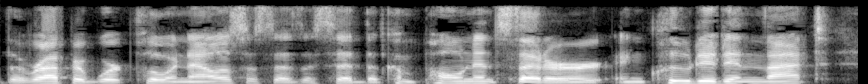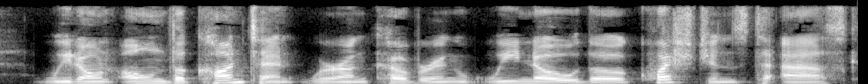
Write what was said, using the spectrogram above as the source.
the rapid workflow analysis, as I said, the components that are included in that, we don't own the content we're uncovering. We know the questions to ask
